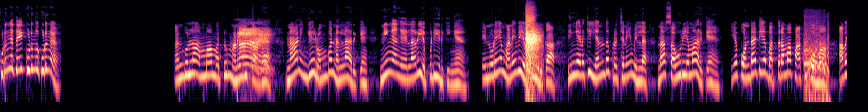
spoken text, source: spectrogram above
குடுங்க தேய் குடுங்க குடுங்க. அன்புள்ள அம்மா மற்றும் மனைவிக்காக. நான் இங்கே ரொம்ப நல்லா இருக்கேன். நீங்க அங்க எல்லாரும் எப்படி இருக்கீங்க? என்னுடைய மனைவி எப்படி இருக்கா? இங்க எனக்கு எந்த பிரச்சனையும் இல்ல. நான் சௌரியமா இருக்கேன். என் பொண்டாட்டிய பத்திரமா பாத்துக்கோமா அவ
